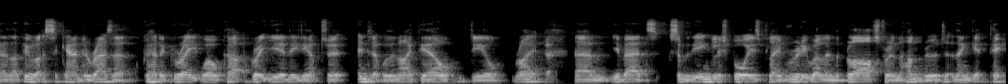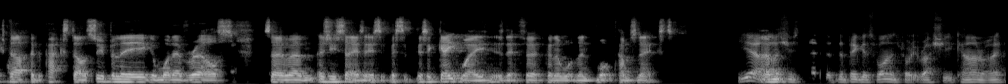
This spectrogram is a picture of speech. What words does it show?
uh, like people like Sikandar Raza had a great World Cup, great year leading up to it. Ended up with an IPL deal, right? Yeah. Um, you've had some of the English boys play really well in the Blast or in the Hundred, and then get picked up in the Pakistan Super League and whatever else. So, um, as you say, it's, it's, it's, a gateway, isn't it, for kind of what then what comes next? Yeah, um, as you said, the biggest one is probably Rashid Khan, right?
